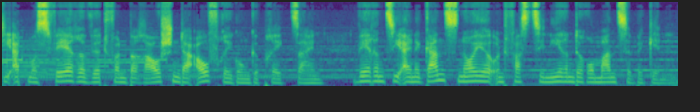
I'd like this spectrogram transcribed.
Die Atmosphäre wird von berauschender Aufregung geprägt sein, während Sie eine ganz neue und faszinierende Romanze beginnen.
